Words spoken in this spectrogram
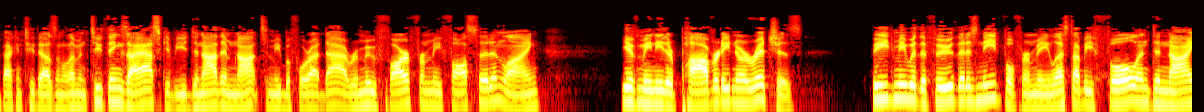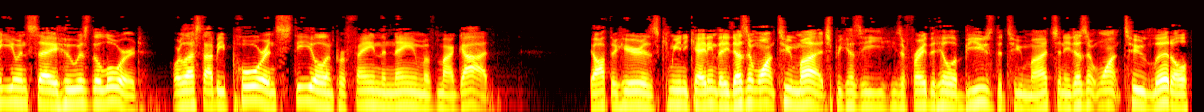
back in 2011. Two things I ask of you deny them not to me before I die. Remove far from me falsehood and lying. Give me neither poverty nor riches. Feed me with the food that is needful for me, lest I be full and deny you and say, Who is the Lord? Or lest I be poor and steal and profane the name of my God. The author here is communicating that he doesn't want too much because he, he's afraid that he'll abuse the too much, and he doesn't want too little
